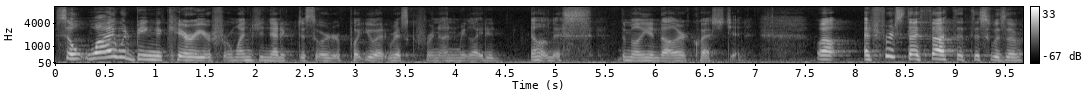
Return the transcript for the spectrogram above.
So why would being a carrier for one genetic disorder put you at risk for an unrelated illness? The million dollar question. Well, at first I thought that this was a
